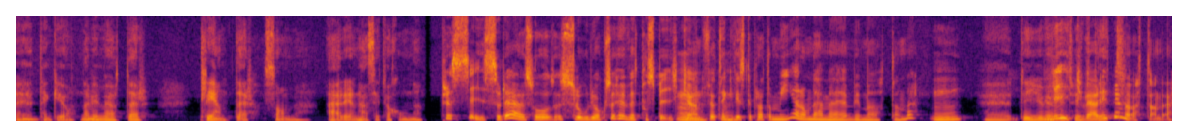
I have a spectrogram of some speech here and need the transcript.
eh, tänker jag. När vi möter klienter som är i den här situationen. Precis, så där så slog du också huvudet på spiken. Mm, För jag tänker mm. vi ska prata mer om det här med bemötande. Mm. Eh, Det är ju väldigt Likvärdigt viktigt. bemötande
